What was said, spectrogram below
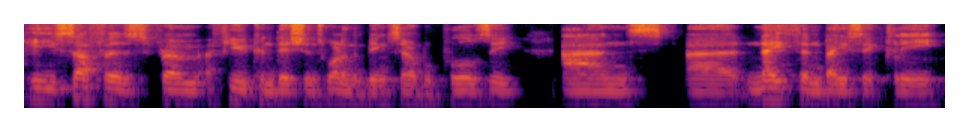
He suffers from a few conditions, one of them being cerebral palsy. And uh, Nathan basically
